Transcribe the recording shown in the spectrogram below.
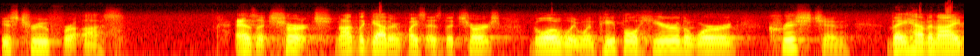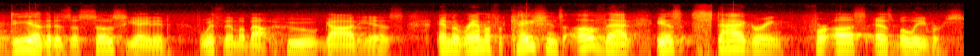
is true for us. As a church, not the gathering place, as the church globally, when people hear the word Christian, they have an idea that is associated with them about who God is. And the ramifications of that is staggering for us as believers.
